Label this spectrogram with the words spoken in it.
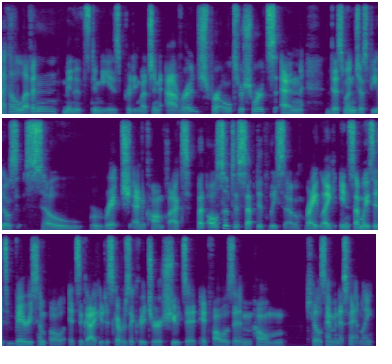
like 11 minutes to me is pretty much an average for Alter shorts. And this one just feels so rich and complex, but also deceptively so, right? Like, in some ways, it's very simple. It's a guy who discovers a creature, shoots it, it follows him home, kills him and his family.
